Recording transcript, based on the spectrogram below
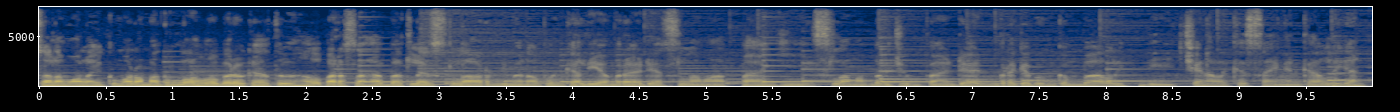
Assalamualaikum warahmatullahi wabarakatuh. Halo para sahabat Leslar di mana pun kalian berada Selamat pagi, selamat berjumpa dan bergabung kembali di channel kesayangan kalian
